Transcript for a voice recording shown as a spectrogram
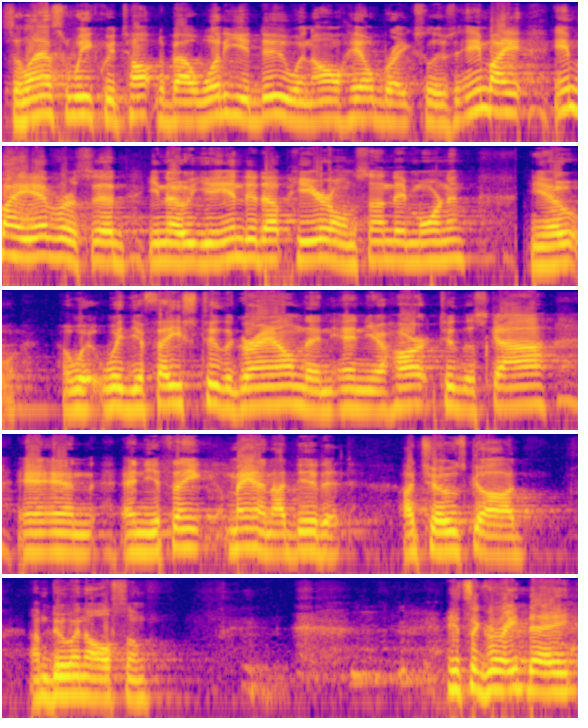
So last week we talked about what do you do when all hell breaks loose. Anybody, anybody ever said, you know, you ended up here on Sunday morning, you know, with your face to the ground and, and your heart to the sky, and, and you think, man, I did it. I chose God. I'm doing awesome. It's a great day.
